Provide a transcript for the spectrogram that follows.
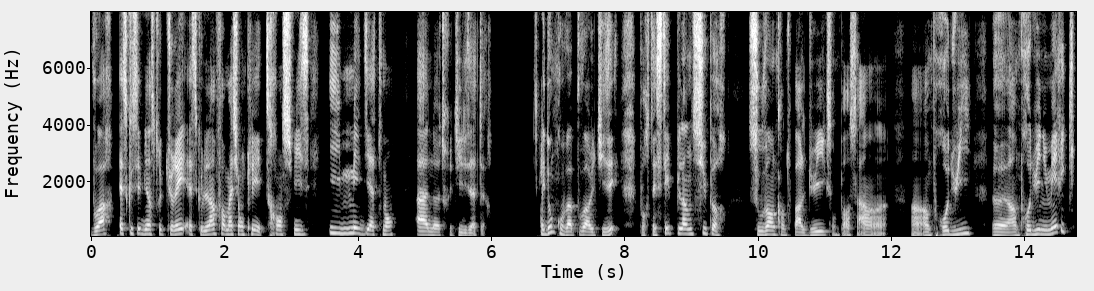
voir est-ce que c'est bien structuré, est-ce que l'information clé est transmise immédiatement à notre utilisateur. Et donc on va pouvoir l'utiliser pour tester plein de supports. Souvent quand on parle d'UX, on pense à un, un, produit, euh, un produit numérique.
